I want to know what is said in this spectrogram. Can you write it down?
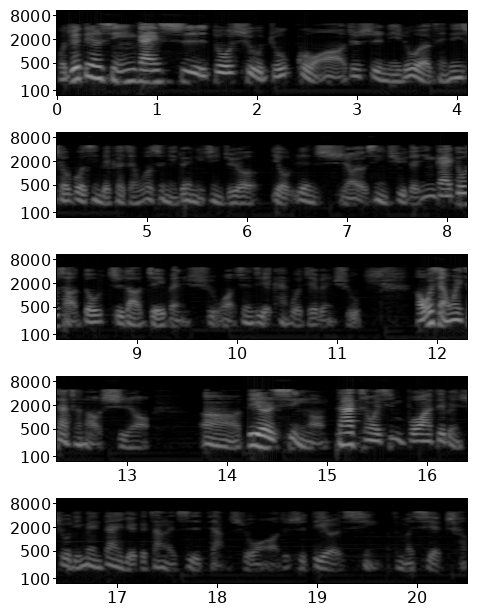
我觉得第二性应该是多数，如果、就是你如果曾经修过性别课程，或是你对女性主有有认识哦、有兴趣的，应该多少都知道这本书哦，甚至也看过这本书。好，我想问一下陈老师哦，呃，第二性哦，他成为性波啊这本书里面，但有一个章节是讲说哦，就是第二性怎么写成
